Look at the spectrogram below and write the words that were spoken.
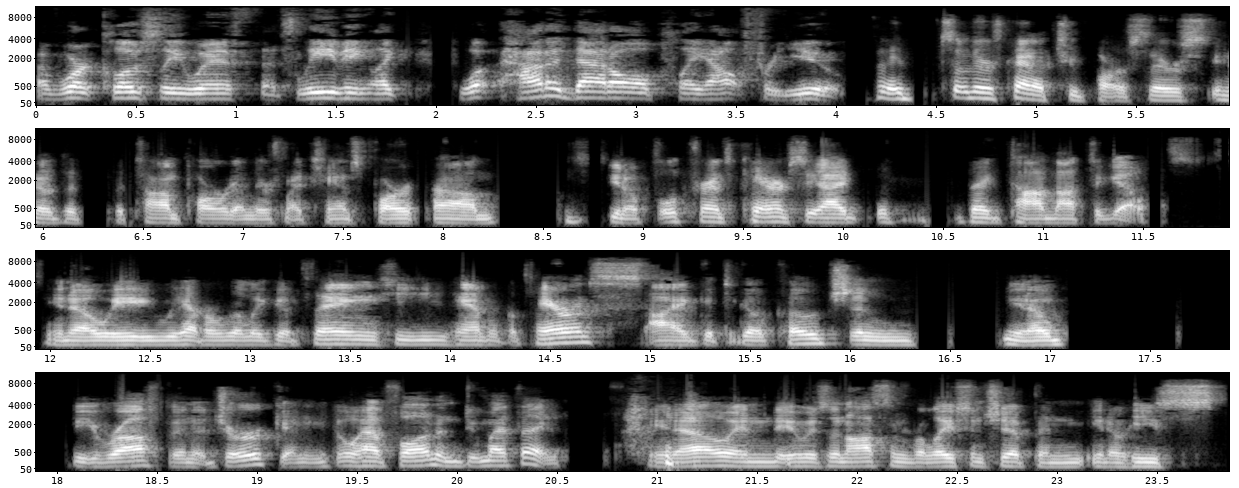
I've worked closely with that's leaving. Like, what? How did that all play out for you? So there's kind of two parts. There's you know the, the Tom part, and there's my chance part. Um, you know, full transparency, I begged Todd not to go. You know, we we have a really good thing. He handled the parents. I get to go coach and you know be rough and a jerk and go have fun and do my thing. You know, and it was an awesome relationship. And you know, he's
